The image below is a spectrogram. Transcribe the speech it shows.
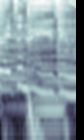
It penetrates and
